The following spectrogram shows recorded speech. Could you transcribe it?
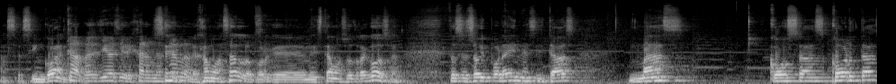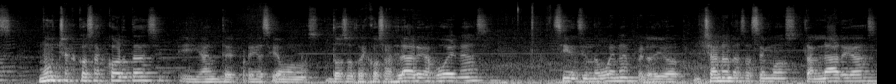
Hace cinco años Claro, pero te iba a decir, dejaron de Sí, hacerlo. dejamos de hacerlo porque necesitamos otra cosa. Entonces hoy por ahí necesitas más cosas cortas, muchas cosas cortas, y antes por ahí hacíamos dos o tres cosas largas, buenas, siguen siendo buenas, pero digo, ya no las hacemos tan largas,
